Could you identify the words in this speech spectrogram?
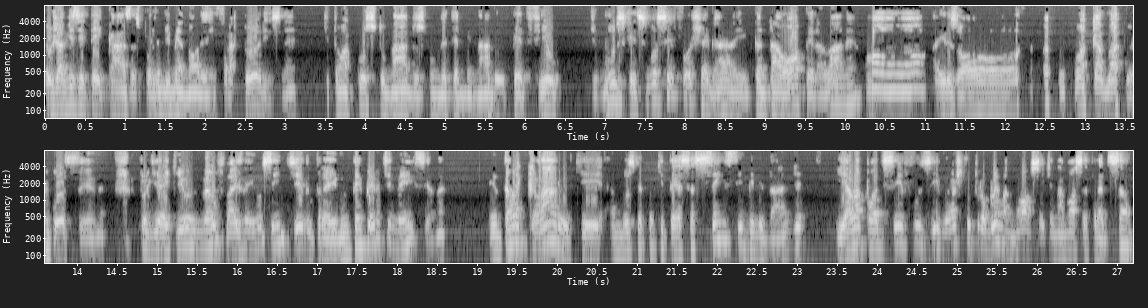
eu já visitei casas, por exemplo, de menores infratores, né, que estão acostumados com um determinado perfil de música, e se você for chegar e cantar ópera lá, né, oh, aí eles, oh, vão acabar com você, né, porque aquilo não faz nenhum sentido para ele, não tem pertinência, né. Então é claro que a música tem que ter essa sensibilidade e ela pode ser efusiva. Eu acho que o problema nosso aqui na nossa tradição,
